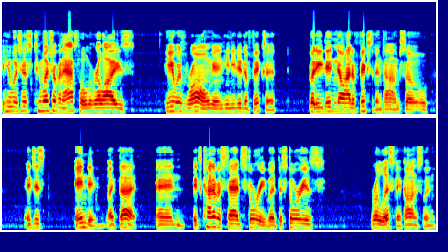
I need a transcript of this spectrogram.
he was just too much of an asshole to realize he was wrong and he needed to fix it. But he didn't know how to fix it in time, so it just ended like that. And it's kind of a sad story, but the story is realistic, honestly.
